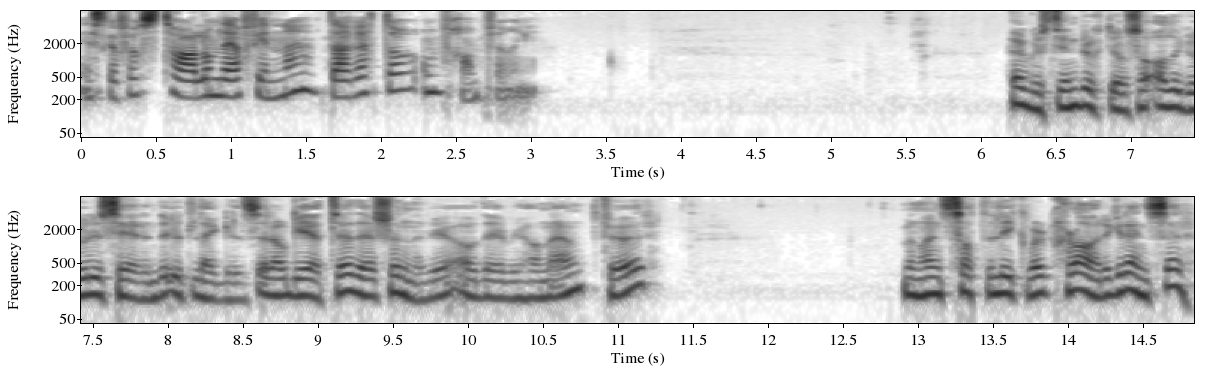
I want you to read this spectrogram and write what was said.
Jeg skal først tale om det jeg finner, deretter om framføringen. Augustin brukte også allegoriserende utleggelser av GT, det skjønner vi av det vi har nevnt før, men han satte likevel klare grenser.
